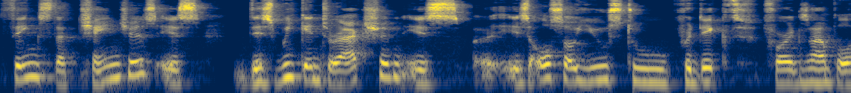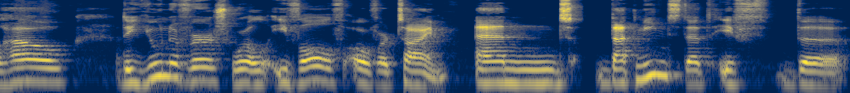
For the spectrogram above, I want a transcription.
things that changes is this weak interaction is is also used to predict, for example, how the universe will evolve over time. And that means that if the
